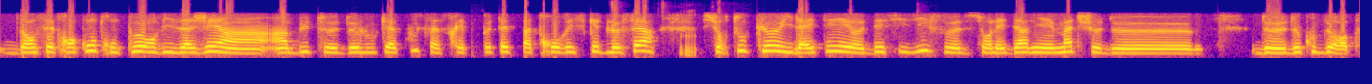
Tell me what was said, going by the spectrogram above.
dans cette rencontre, on peut envisager un, but de Lukaku. Ça serait peut-être pas trop risqué de le faire, mm. surtout qu'il a été euh, décisif euh, sur les derniers matchs de, de, Coupe d'Europe.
